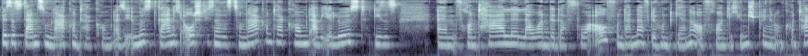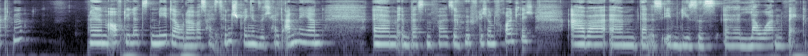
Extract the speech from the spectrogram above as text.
bis es dann zum Nahkontakt kommt. Also ihr müsst gar nicht ausschließen, dass es zum Nahkontakt kommt, aber ihr löst dieses ähm, frontale, lauernde davor auf und dann darf der Hund gerne auch freundlich hinspringen und kontakten ähm, auf die letzten Meter oder was heißt hinspringen, sich halt annähern ähm, im besten Fall sehr höflich und freundlich, aber ähm, dann ist eben dieses äh, Lauern weg.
